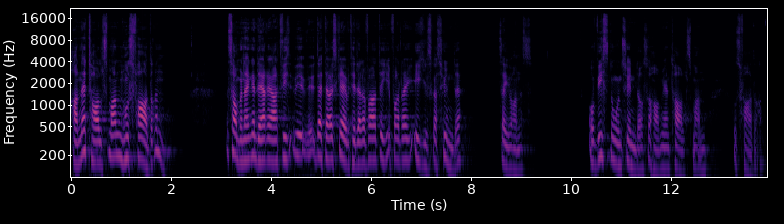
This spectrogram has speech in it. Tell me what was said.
Han er talsmannen hos Faderen. Sammenhengen der er at vi, vi, dette er skrevet til dere for at, at dere ikke skal synde, sier Johannes. Og hvis noen synder, så har vi en talsmann hos Faderen.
